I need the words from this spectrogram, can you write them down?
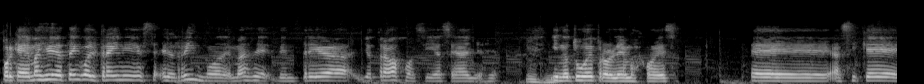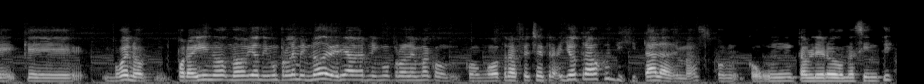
Porque además yo ya tengo el training, el ritmo, además de, entrega. Yo trabajo así hace años ya. Y no tuve problemas con eso. Eh, así que, bueno, por ahí no, no, había ningún problema y no debería haber ningún problema con, otra fecha de entrega. Yo trabajo en digital además, con, un tablero de una Cintiq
